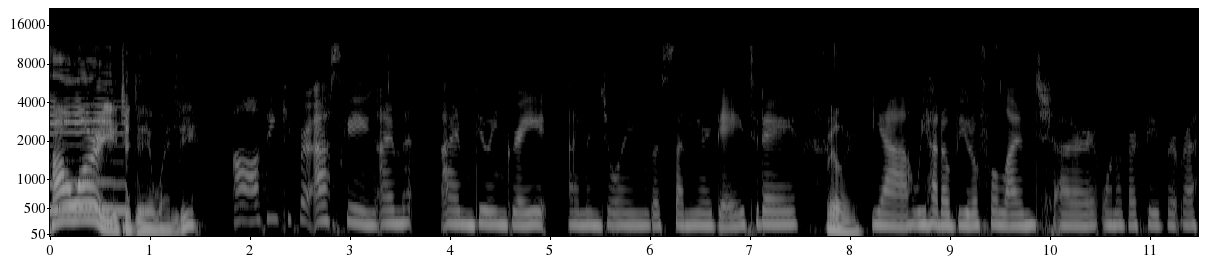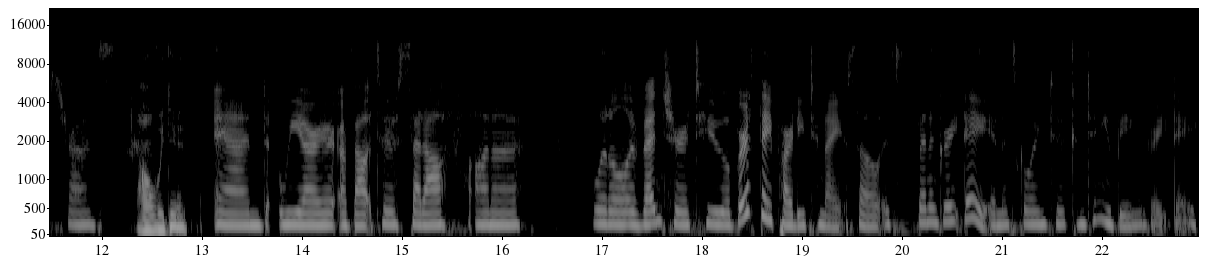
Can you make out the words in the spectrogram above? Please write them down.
how are you today, Wendy? Oh, thank you for asking. I'm I'm doing great. I'm enjoying the sunnier day today. Really? Yeah, we had a beautiful lunch at our one of our favorite restaurants, Oh, we did. and we are about to set off on a little adventure to a birthday party tonight. So it's been a great day, and it's going to continue being a great day.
